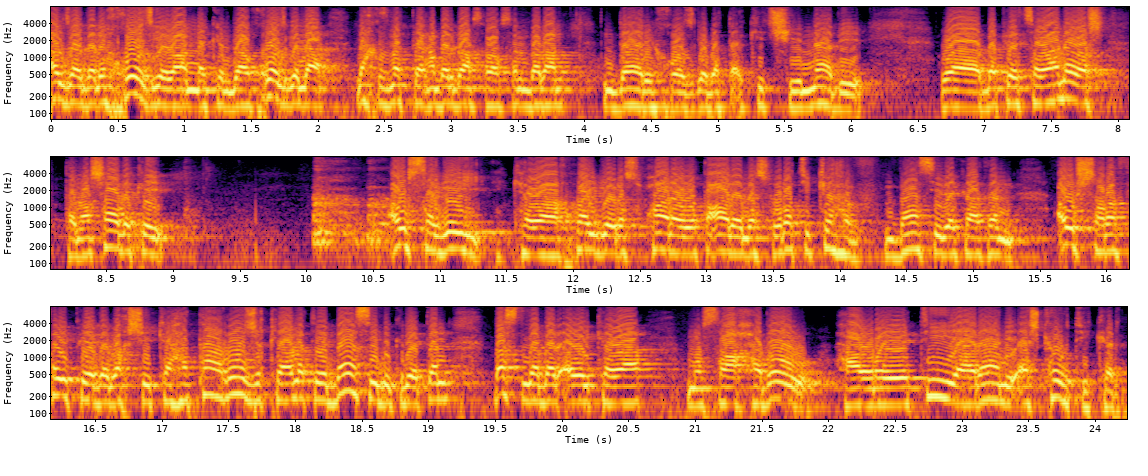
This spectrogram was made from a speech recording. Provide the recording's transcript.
ئەو زادەرە خۆزگەوان نەکردا و خۆزگە لە لە خزمەت پێغمبەر باسەواسن بەڵام داری خۆزگە بە تەکیید چی نابی و بە پێچەوانەوەش تەماشا دەکەی ئەو سەگەی کەواخوای گەورە سوپانە وتعاالە لە سوورەتی کەهف باسی دەکاتن ئەو شەرەفەی پێدەبەخشی کە هەتا ڕۆژی قیامەتێ باسی بکرێتن بەس لەبەر ئەوەی کەەوە مساحبە و هاوڕێتی یارانی ئەشکەوتی کرد.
